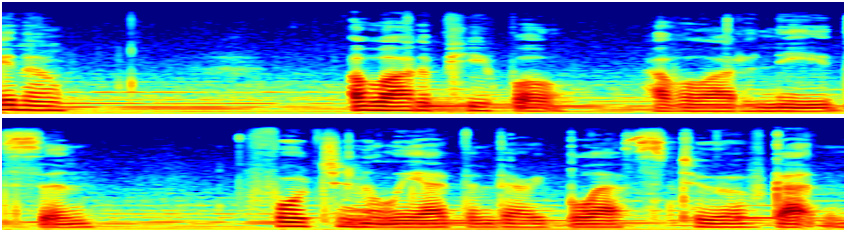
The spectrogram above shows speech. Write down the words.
you know, a lot of people have a lot of needs, and fortunately, I've been very blessed to have gotten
